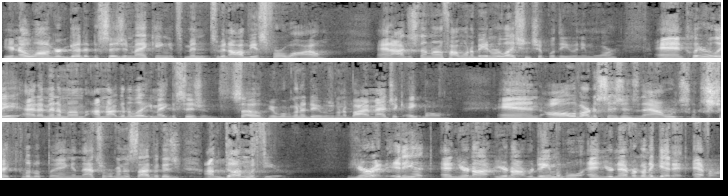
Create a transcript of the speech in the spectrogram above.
You're no longer good at decision making. It's been, it's been obvious for a while. And I just don't know if I want to be in a relationship with you anymore. And clearly, at a minimum, I'm not going to let you make decisions. So, here what we're going to do is we're going to buy a magic eight ball. And all of our decisions now, we're just going to shake the little thing, and that's what we're going to decide because I'm done with you. You're an idiot, and you're not, you're not redeemable, and you're never going to get it, ever.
